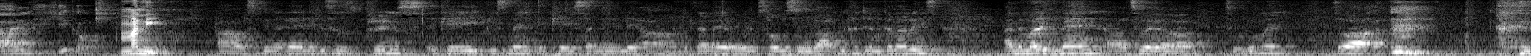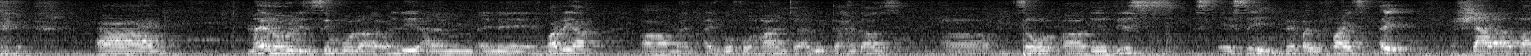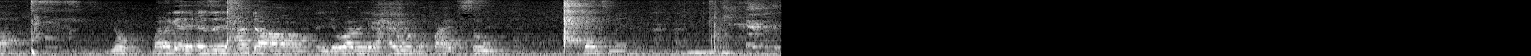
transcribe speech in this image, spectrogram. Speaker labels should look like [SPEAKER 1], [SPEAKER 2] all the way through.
[SPEAKER 1] And Hiko.
[SPEAKER 2] Money.
[SPEAKER 3] Uh, wasibingelele this is Prince aka Peaceman aka Sanele. Uh ngidlala irole kusawuzuka kwi-hunting and gatherings. I'm a married man uh, to a to a woman. So uh, um, my role is simple. Uh, only I'm, I'm a warrior. Um, I, I go for hunt I with the hunters. Um, so uh, there's this a scene whereby we fight. Hey shout out Yo, but again, as a hunter um, and a warrior, I won the fight. So, thanks, man.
